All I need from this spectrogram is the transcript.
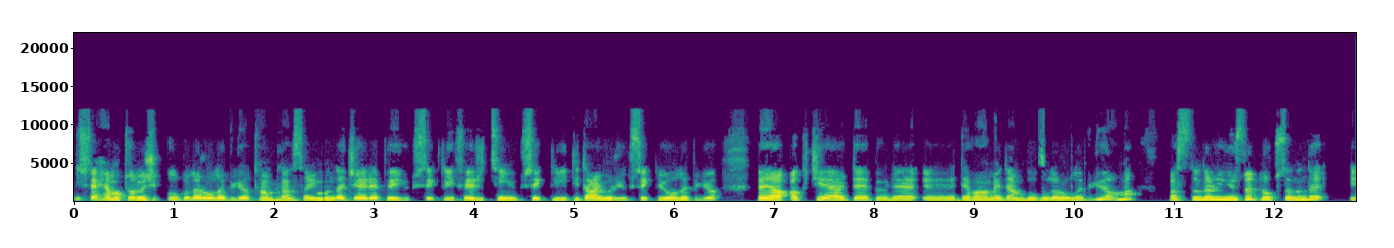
işte hematolojik bulgular olabiliyor tam kan sayımında CRP yüksekliği, ferritin yüksekliği, D-dimer yüksekliği olabiliyor veya akciğerde böyle e, devam eden bulgular olabiliyor ama hastaların %90'ında e,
